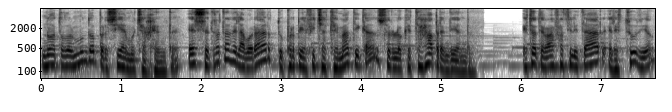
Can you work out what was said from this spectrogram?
No a todo el mundo, pero sí a mucha gente. se trata de elaborar tus propias fichas temáticas sobre lo que estás aprendiendo. Esto te va a facilitar el estudio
